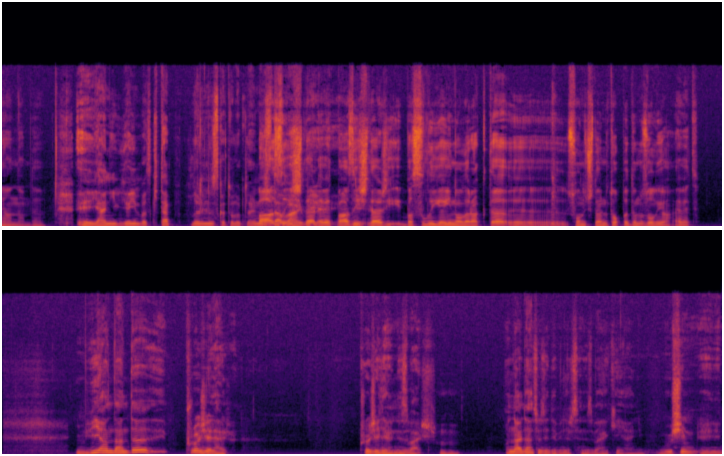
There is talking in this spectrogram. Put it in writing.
Ne anlamda? Ee, yani yayın bas kitaplarınız, kataloglarınız bazı da var. Bazı işler, bir, evet bazı bir, işler basılı yayın olarak da e, sonuçlarını topladığımız oluyor. Evet. Bir yandan da projeler projeleriniz var. Hı hı. Onlardan söz edebilirsiniz belki. Yani bu şimdi e,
